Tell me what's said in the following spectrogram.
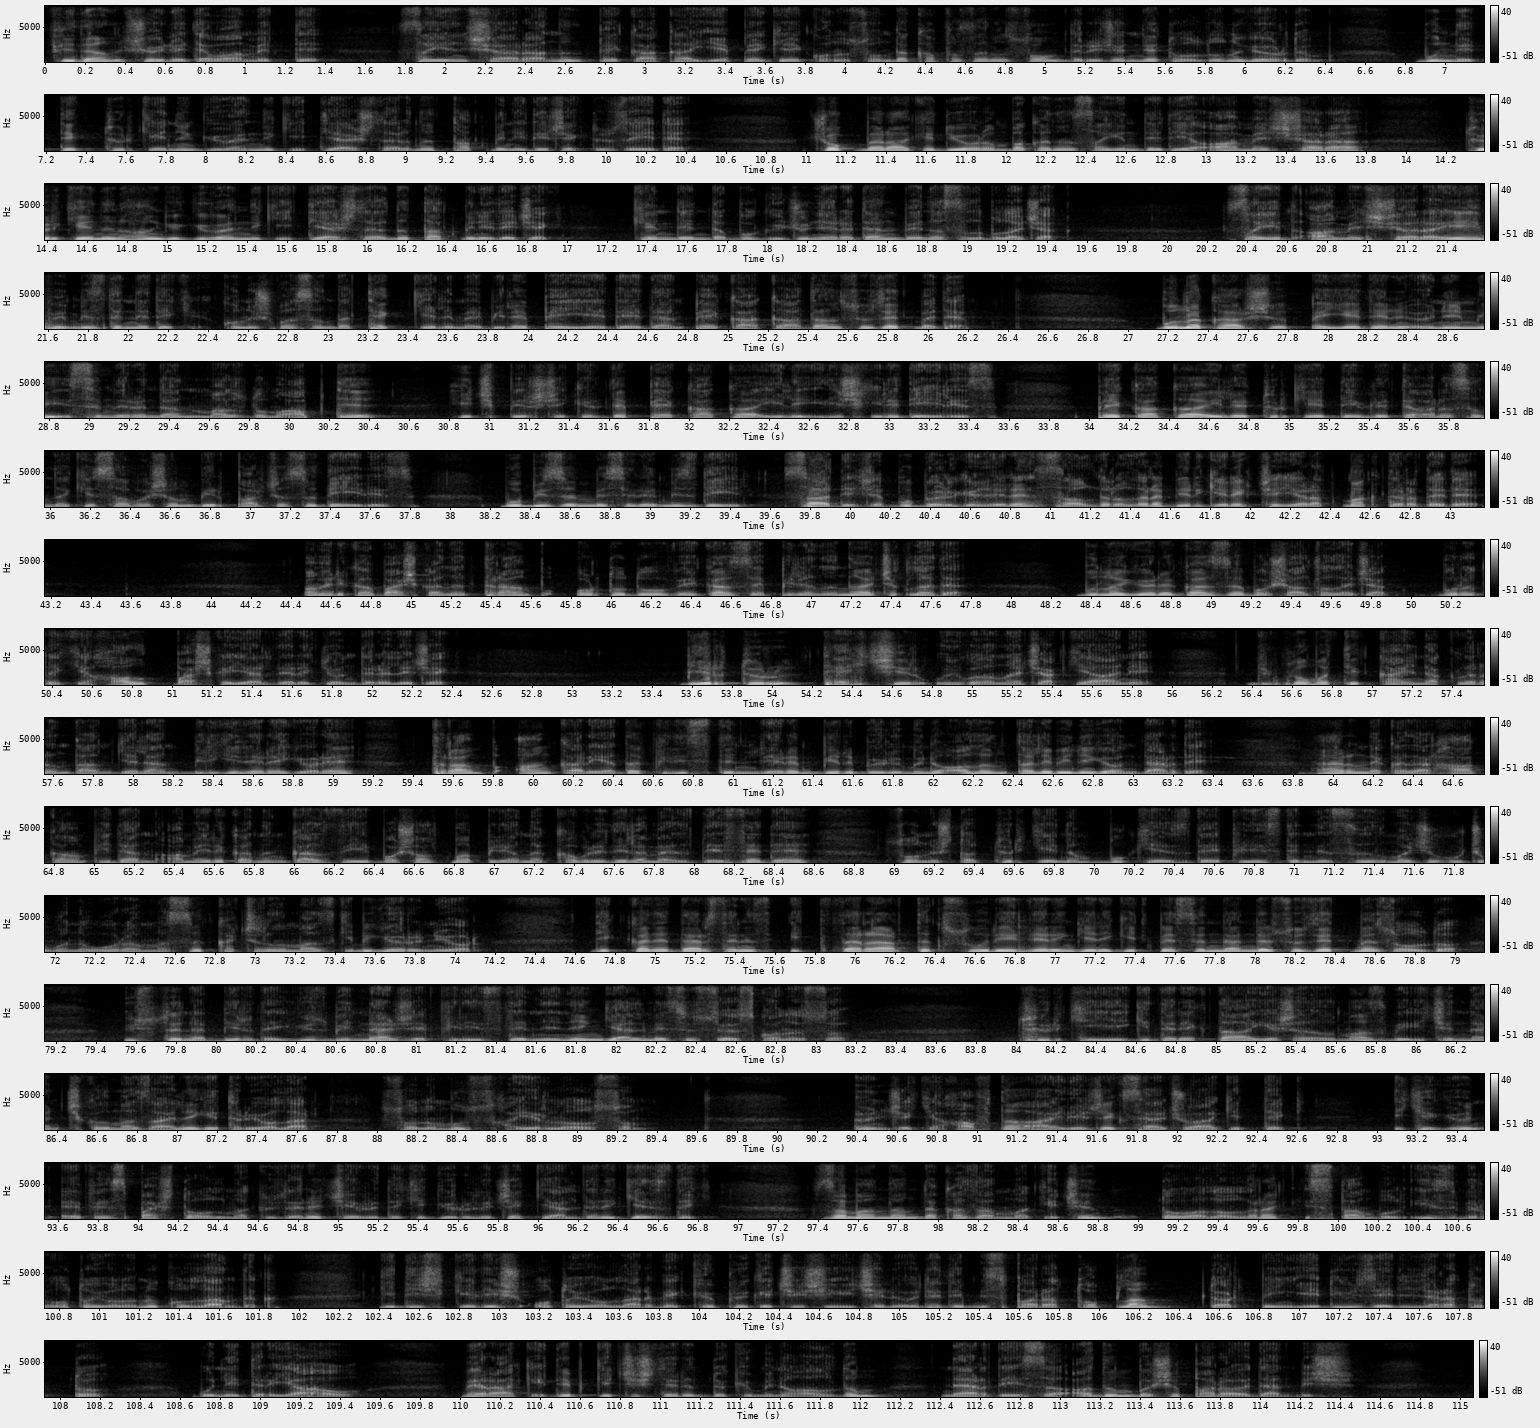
Fidan şöyle devam etti. Sayın Şara'nın PKK-YPG konusunda kafasının son derece net olduğunu gördüm. Bu netlik Türkiye'nin güvenlik ihtiyaçlarını tatmin edecek düzeyde. Çok merak ediyorum bakanın sayın dediği Ahmet Şara, Türkiye'nin hangi güvenlik ihtiyaçlarını tatmin edecek? Kendinde bu gücü nereden ve nasıl bulacak? Sayın Ahmet Şara'yı hepimiz dinledik. Konuşmasında tek kelime bile PYD'den, PKK'dan söz etmedi. Buna karşı PYD'nin önemli isimlerinden Mazlum Abdi, hiçbir şekilde PKK ile ilişkili değiliz. PKK ile Türkiye devleti arasındaki savaşın bir parçası değiliz. Bu bizim meselemiz değil. Sadece bu bölgelere saldırılara bir gerekçe yaratmaktır dedi. Amerika Başkanı Trump, Orta Doğu ve Gazze planını açıkladı. Buna göre Gazze boşaltılacak. Buradaki halk başka yerlere gönderilecek. Bir tür tehcir uygulanacak yani. Diplomatik kaynaklarından gelen bilgilere göre Trump Ankara'ya da Filistinlilerin bir bölümünü alın talebini gönderdi. Her ne kadar Hakan Fidan Amerika'nın Gazze'yi boşaltma planı kabul edilemez dese de sonuçta Türkiye'nin bu kez de Filistinli sığınmacı hücumuna uğraması kaçınılmaz gibi görünüyor. Dikkat ederseniz iktidar artık Suriyelilerin geri gitmesinden de söz etmez oldu. Üstüne bir de yüz binlerce Filistinlinin gelmesi söz konusu. Türkiye'yi giderek daha yaşanılmaz ve içinden çıkılmaz hale getiriyorlar. Sonumuz hayırlı olsun. Önceki hafta ailecek Selçuk'a gittik. İki gün Efes başta olmak üzere çevredeki görülecek yerleri gezdik. Zamandan da kazanmak için doğal olarak İstanbul-İzmir otoyolunu kullandık. Gidiş geliş otoyollar ve köprü geçişi için ödediğimiz para toplam 4750 lira tuttu. Bu nedir yahu? Merak edip geçişlerin dökümünü aldım. Neredeyse adım başı para ödenmiş.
